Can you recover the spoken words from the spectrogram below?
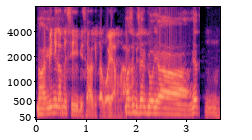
Nah, Tapi ini kan masih bisa kita goyang lah. masih bisa goyang. Ya. Mm-mm.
